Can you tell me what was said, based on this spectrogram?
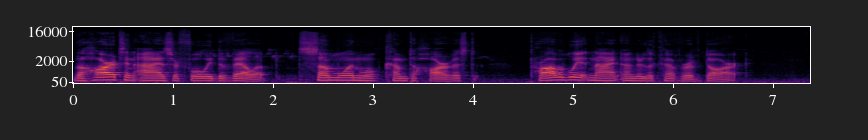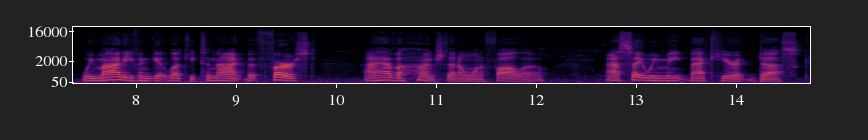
The heart and eyes are fully developed. Someone will come to harvest, probably at night under the cover of dark. We might even get lucky tonight, but first, I have a hunch that I want to follow. I say we meet back here at dusk.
